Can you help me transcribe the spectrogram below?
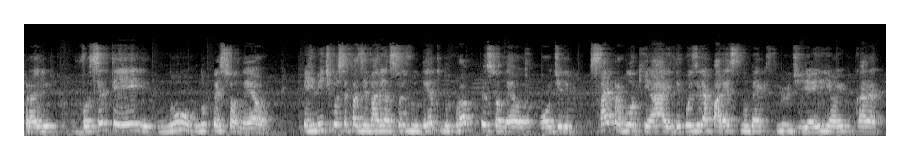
Para ele, você ter ele no, no personnel permite você fazer variações no dentro do próprio personnel, onde ele sai pra bloquear e depois ele aparece no backfield e aí, aí o cara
